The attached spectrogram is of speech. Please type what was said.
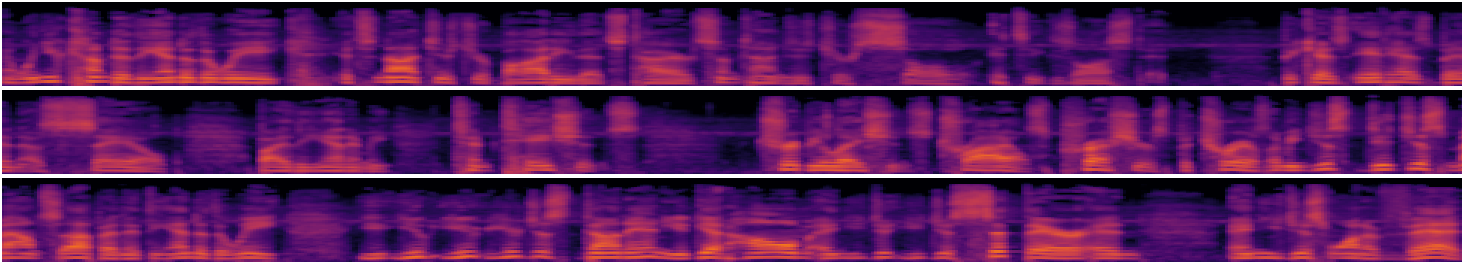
And when you come to the end of the week, it's not just your body that's tired, sometimes it's your soul. It's exhausted because it has been assailed by the enemy. Temptations, tribulations, trials, pressures, betrayals. I mean, just it just mounts up, and at the end of the week, you you, you you're just done in. You get home and you you just sit there and and you just want to veg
